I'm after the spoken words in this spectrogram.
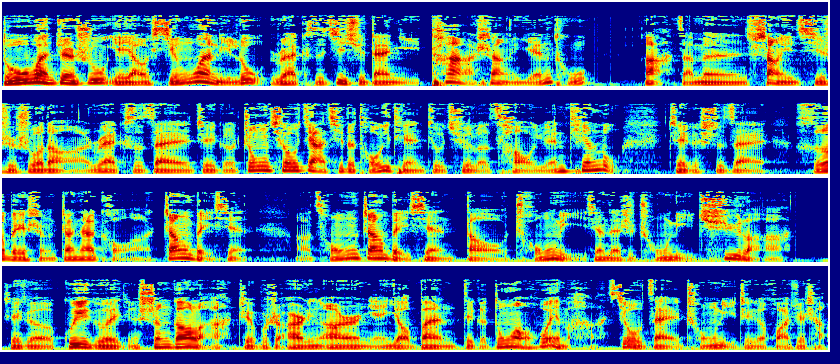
读万卷书也要行万里路。Rex 继续带你踏上沿途啊！咱们上一期是说到啊，Rex 在这个中秋假期的头一天就去了草原天路，这个是在河北省张家口啊张北县啊，从张北县到崇礼，现在是崇礼区了啊。这个规格已经升高了啊！这不是二零二二年要办这个冬奥会嘛？就在崇礼这个滑雪场，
